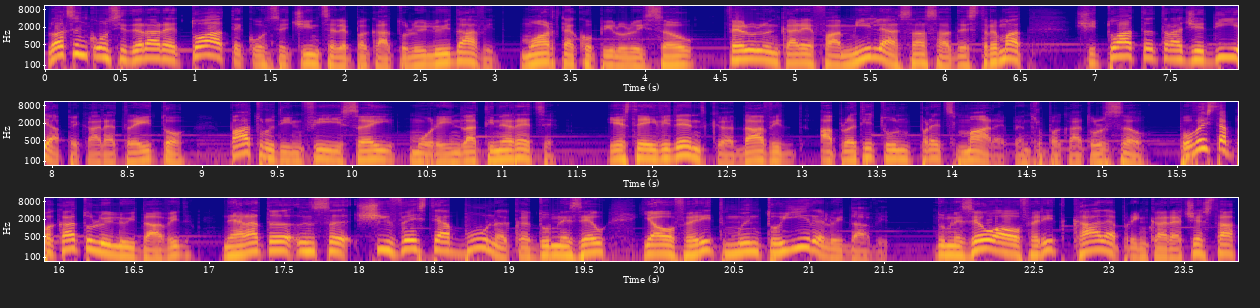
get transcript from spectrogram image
Luați în considerare toate consecințele păcatului lui David, moartea copilului său, felul în care familia sa s-a destrămat și toată tragedia pe care a trăit-o, patru din fiii săi murind la tinerețe. Este evident că David a plătit un preț mare pentru păcatul său. Povestea păcatului lui David ne arată însă și vestea bună că Dumnezeu i-a oferit mântuire lui David. Dumnezeu a oferit calea prin care acesta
